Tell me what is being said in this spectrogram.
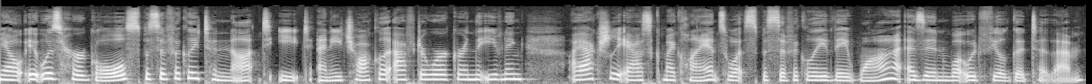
Now, it was her goal specifically to not eat any chocolate after work or in the evening. I actually ask my clients what specifically they want, as in what would feel good to them.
